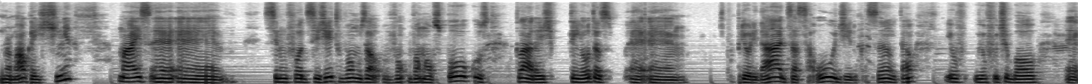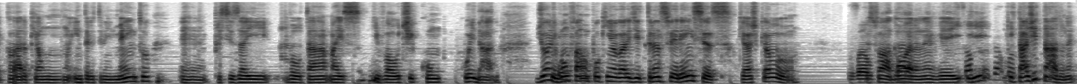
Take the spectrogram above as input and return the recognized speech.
normal que a gente tinha, mas é, é, se não for desse jeito, vamos, ao, vamos aos poucos. Claro, a gente tem outras é, é, prioridades, a saúde, a educação e tal, e o, e o futebol, é claro que é um entretenimento, é, precisa ir voltar, mas que volte com cuidado. Johnny, vamos falar um pouquinho agora de transferências, que eu acho que é o, vamos, pessoal adora, né? Ver e, uma... e tá agitado, né?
